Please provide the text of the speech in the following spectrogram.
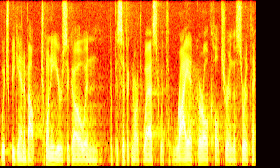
which began about 20 years ago in the Pacific Northwest with riot girl culture and this sort of thing.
